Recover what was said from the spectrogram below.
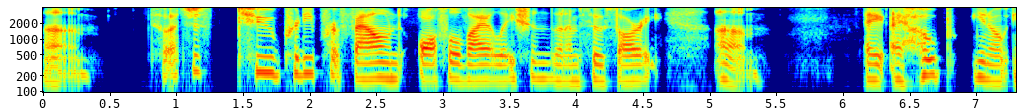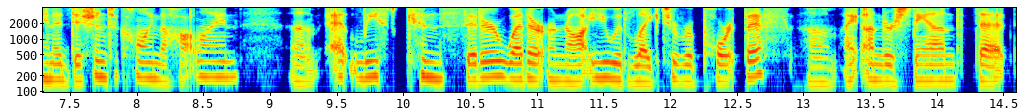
Um, so that's just two pretty profound, awful violations, and I'm so sorry. Um, I, I hope, you know, in addition to calling the hotline, um, at least consider whether or not you would like to report this. Um, I understand that,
